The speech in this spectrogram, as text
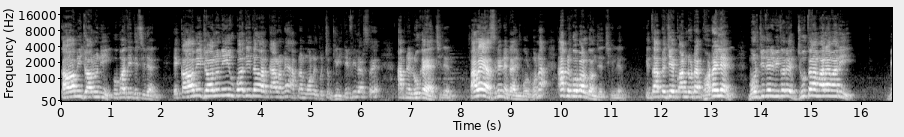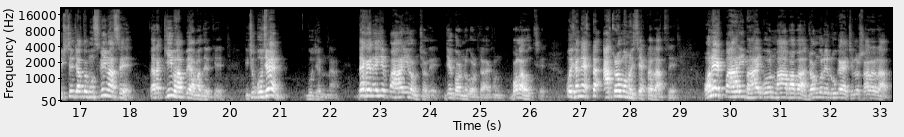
কাওয়ামি জননী উপাধি দিছিলেন। এই কাওয়ামি জননী উপাধি দেওয়ার কারণে আপনার মনে করছ গিলটি ফিল আসছে আপনি লুকায় ছিলেন। পালায় আসছিলেন এটা আমি বলব না। আপনি গোপালগঞ্জে ছিলেন। কিন্তু আপনি যে কাণ্ডটা ঘটাইলেন, মসজিদের ভিতরে জুতা মারামারি বিশ্বে যত মুসলিম আছে, তারা কি ভাববে আমাদেরকে? কিছু বুঝেন? বুঝেন না। দেখেন, এই যে পাহাড়ি অঞ্চলে যে গন্ডগোলটা এখন বলা হচ্ছে, ওইখানে একটা আক্রমণ হয়েছে একটা রাত্রে। অনেক পাহাড়ি ভাই, বোন, মা, বাবা জঙ্গলে লুকায় ছিল সারা রাত।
